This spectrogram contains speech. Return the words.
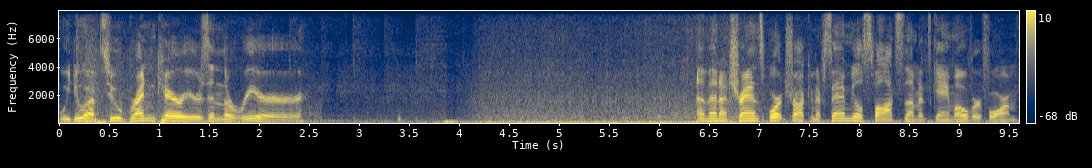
We do have two Bren carriers in the rear. And then a transport truck, and if Samuel spots them, it's game over for him.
